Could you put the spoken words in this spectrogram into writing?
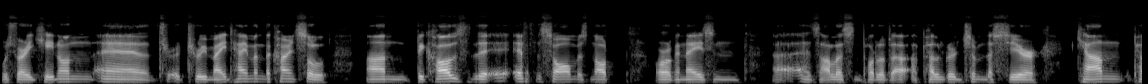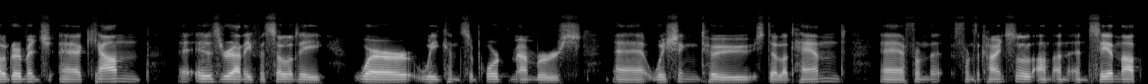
was very keen on uh, thr- through my time in the council, and because the if the Somme is not organising, uh, as Alison put it, a, a pilgrimage this year, can pilgrimage uh, can uh, is there any facility where we can support members wishing to still attend uh, from the from the council and, and, and saying that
